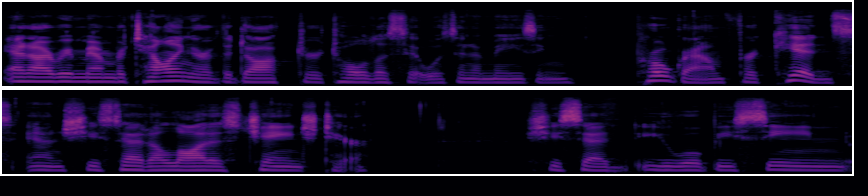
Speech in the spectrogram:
And I remember telling her the doctor told us it was an amazing program for kids, and she said a lot has changed here. She said, You will be seen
